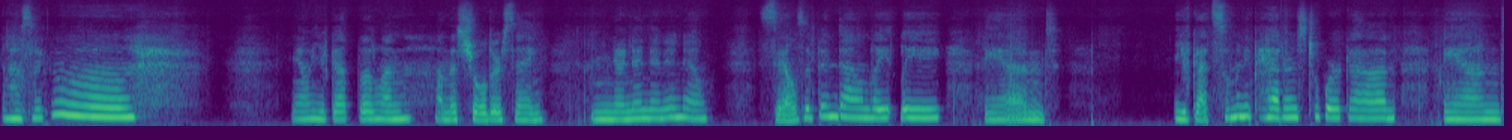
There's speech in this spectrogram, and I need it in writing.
And I was like, Oh, you know, you've got the one on the shoulder saying, No, no, no, no, no. Sales have been down lately, and you've got so many patterns to work on, and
